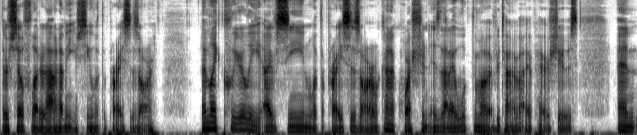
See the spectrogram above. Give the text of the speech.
They're so flooded out. Haven't you seen what the prices are? And like clearly I've seen what the prices are. What kind of question is that? I look them up every time I buy a pair of shoes. And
